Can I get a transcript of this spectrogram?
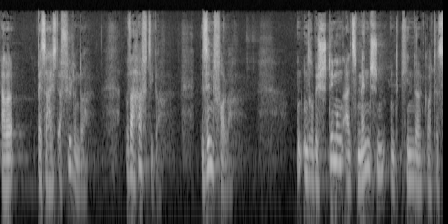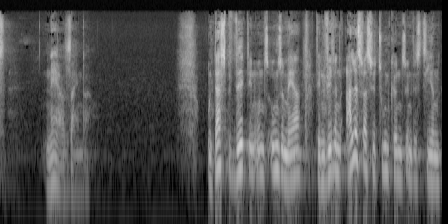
aber besser heißt erfüllender, wahrhaftiger, sinnvoller und unsere Bestimmung als Menschen und Kinder Gottes näher seiender. Und das bewirkt in uns umso mehr den Willen, alles, was wir tun können, zu investieren,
